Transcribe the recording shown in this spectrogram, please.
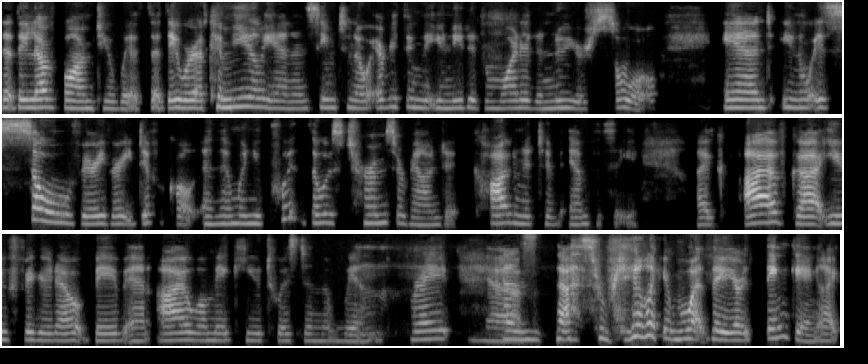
that they love bombed you with, that they were a chameleon and seemed to know everything that you needed and wanted and knew your soul and you know it's so very very difficult and then when you put those terms around it cognitive empathy. Like, I've got you figured out, babe, and I will make you twist in the wind, mm. right? Yes. And that's really what they are thinking. Like,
